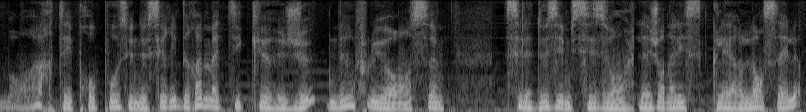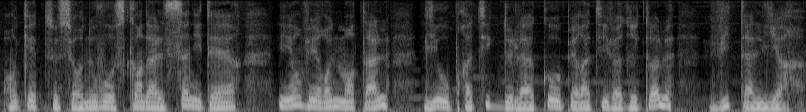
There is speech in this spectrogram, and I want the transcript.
Bon, Arte propose une série dramatique jeu d'influence. C'est la deuxième saison. La journaliste Claire Lancel enquête sur un nouveau scandale sanitaire et environnemental lié aux pratiques de la coopérative agricole Vitalia.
